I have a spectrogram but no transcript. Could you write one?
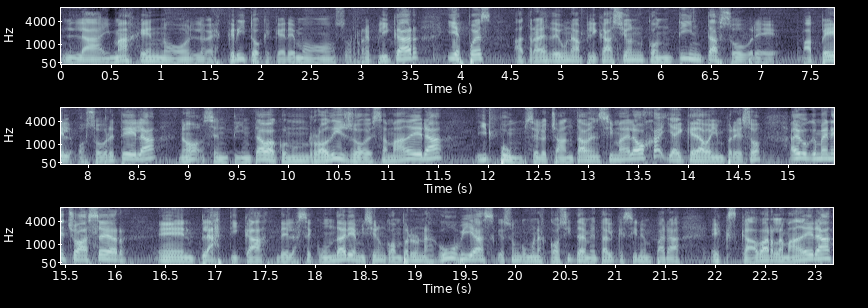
la imagen o lo escrito que queremos replicar y después a través de una aplicación con tinta sobre papel o sobre tela, ¿no? Se entintaba con un rodillo esa madera y pum, se lo chantaba encima de la hoja y ahí quedaba impreso. Algo que me han hecho hacer en plástica de la secundaria me hicieron comprar unas gubias, que son como unas cositas de metal que sirven para excavar la madera.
